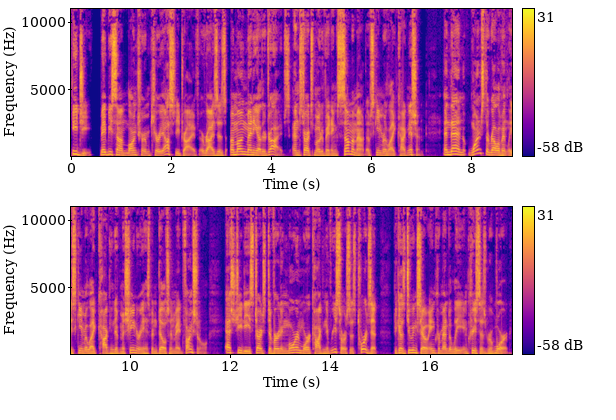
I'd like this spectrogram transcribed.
E.g., maybe some long-term curiosity drive arises among many other drives and starts motivating some amount of schemer-like cognition. And then, once the relevantly schemer-like cognitive machinery has been built and made functional, SGD starts diverting more and more cognitive resources towards it because doing so incrementally increases reward.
